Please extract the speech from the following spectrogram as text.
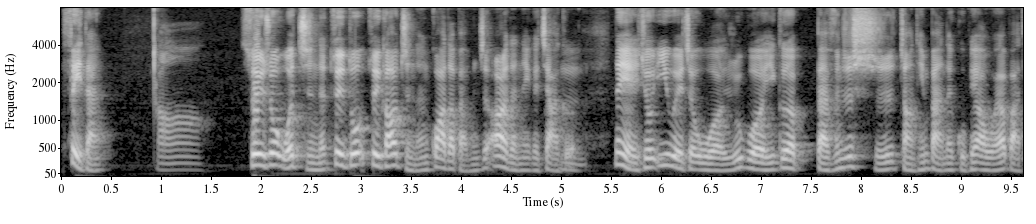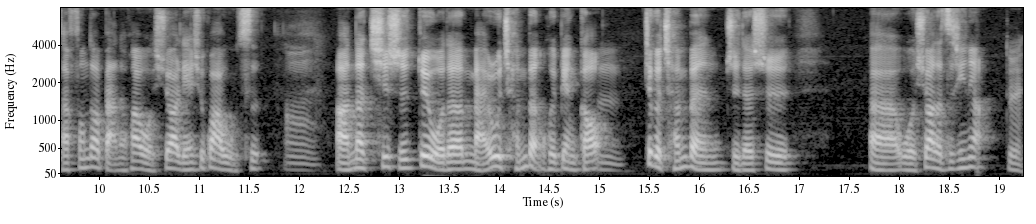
废单。哦，所以说我只能最多最高只能挂到百分之二的那个价格，嗯那也就意味着我如果一个百分之十涨停板的股票，我要把它封到板的话，我需要连续挂五次嗯啊，那其实对我的买入成本会变高。嗯，这个成本指的是，呃，我需要的资金量，对，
